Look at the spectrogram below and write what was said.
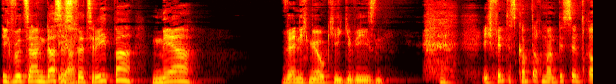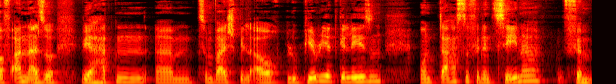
ich würde sagen, das ist vertretbar. Mehr wäre nicht mehr okay gewesen. Ich finde, es kommt auch immer ein bisschen drauf an. Also wir hatten ähm, zum Beispiel auch Blue Period gelesen und da hast du für den Zehner, für,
